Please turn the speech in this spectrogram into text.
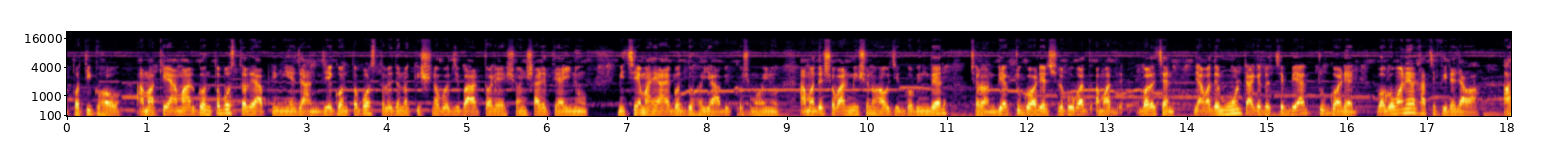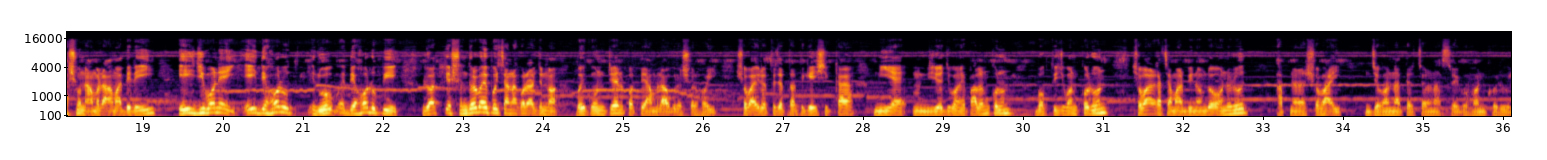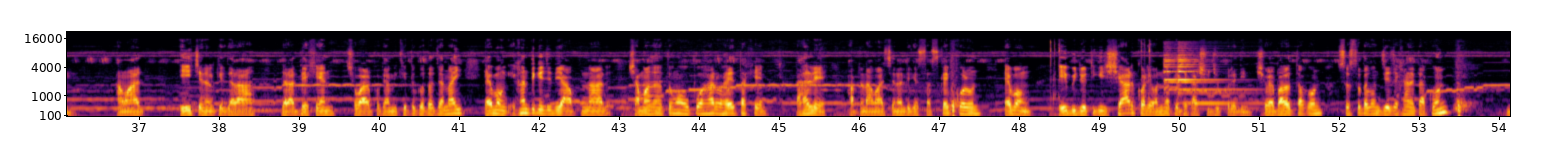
প্রতীক হও, আমাকে আমার গন্তব্যস্থলে আপনি নিয়ে যান। যে গন্তব্যস্থলে যেন কৃষ্ণ বজিবার তরে সংসারেতে আইনু মিছে মায়ায় বদ্ধ হইয়া বিক্ষসম হইনু। আমাদের সবার মিশন হওয়া উচিত গোবিন্দের চরণ। ব্যাক টু গডের শিলপ্রপাত আমাদের বলেছেন যে আমাদের মূল টার্গেট হচ্ছে ব্যাক টু গডের, ভগবানের কাছে ফিরে যাওয়া। আসুন, আমরা আমাদের এই এই জীবনেই এই দেহর দেহরূপী রথকে সুন্দরভাবে পরিচালনা করার জন্য বৈকুণ্ঠের পথে আমরা অগ্রসর হই। সবাই রথযাত্রা থেকে এই শিক্ষা নিয়ে নিজ জীবনে পালন করুন, ভক্তি জীবন করুন। সবার কাছে আমার বিনম্র অনুরোধ, আপনারা সবাই জগন্নাথের চরণ আশ্রয় গ্রহণ করুন। আমার এই চ্যানেলকে যারা যারা দেখেন, সবার প্রতি আমি কৃতজ্ঞতা জানাই এবং এখান থেকে যদি আপনার সামান্যতম উপহার হয়ে থাকে, তাহলে আপনারা আমার চ্যানেলটিকে সাবস্ক্রাইব করুন এবং এই ভিডিওটিকে শেয়ার করে অন্যকে দেখার সুযোগ করে দিন। সবাই ভালো থাকুন, সুস্থ থাকুন, যে যেখানে থাকুন,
